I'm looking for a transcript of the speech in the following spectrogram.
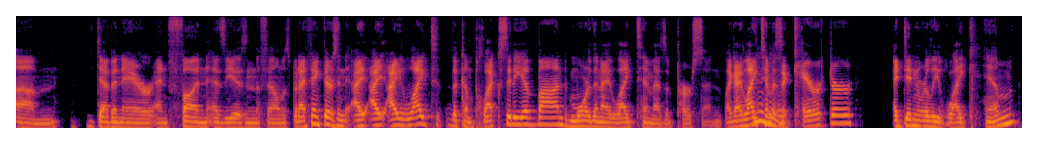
um debonair and fun as he is in the films. But I think there's an I I, I liked the complexity of Bond more than I liked him as a person. Like I liked him as a character. I didn't really like him,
